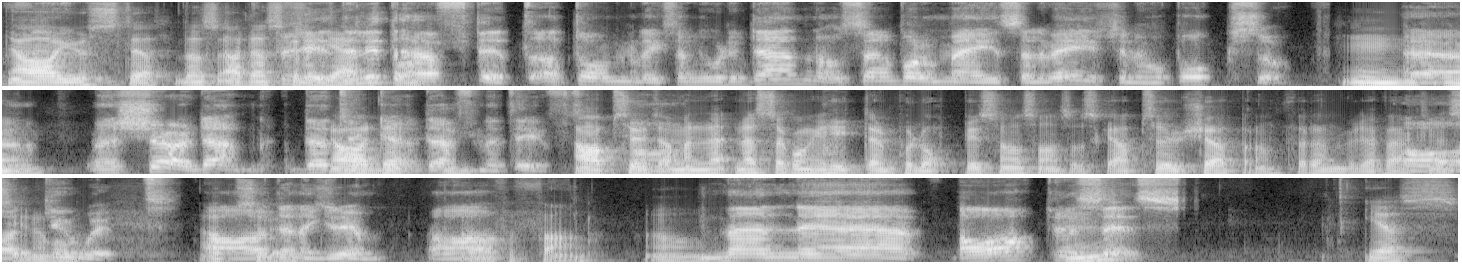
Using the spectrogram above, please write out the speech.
ja just det. Den, ja, den ska bli Precis, det är lite bra. häftigt att de liksom gjorde den och sen var de med i Salvation ihop också. Mm, Eh, mm. Men kör den. Det Ja, tycker det- jag definitivt. Ja, absolut. Ja. men nä- nästa gång jag hittar den på loppis någonstans så ska jag absolut köpa den. För den vill jag verkligen Ja, se gång. do it. Ja, Absolut. den är grym. Ja, Ja. för fan. Ja. Men, eh, ja, precis. Yes.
